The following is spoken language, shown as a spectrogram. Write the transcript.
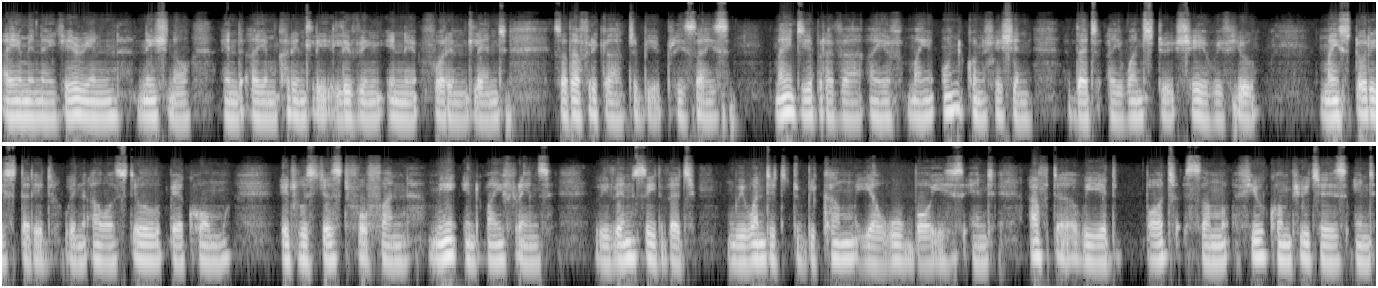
I am a Nigerian national and I am currently living in a foreign land, South Africa to be precise. My dear brother, I have my own confession that I want to share with you. My story started when I was still back home. It was just for fun. Me and my friends, we then said that we wanted to become Yahoo boys. And after we had bought some few computers and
